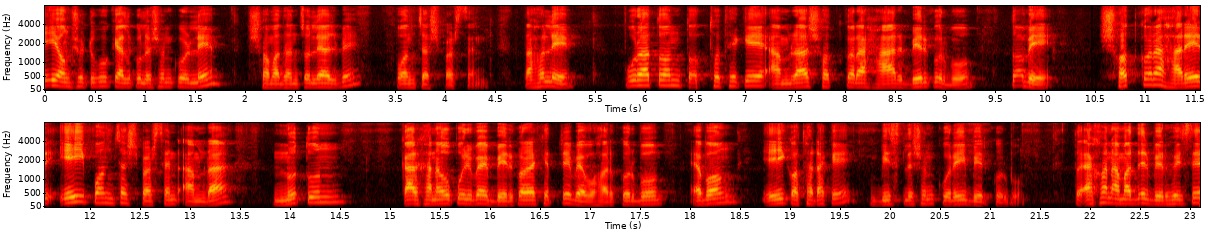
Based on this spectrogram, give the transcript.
এই অংশটুকু ক্যালকুলেশন করলে সমাধান চলে আসবে পঞ্চাশ পার্সেন্ট। তাহলে পুরাতন তথ্য থেকে আমরা শতকরা হার বের করব। তবে শতকরা হারের এই পঞ্চাশ পার্সেন্ট আমরা নতুন কারখানা ও পরিবায় বের করার ক্ষেত্রে ব্যবহার করব এবং এই কথাটাকে বিশ্লেষণ করেই বের করব। তো এখন আমাদের বের হয়েছে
